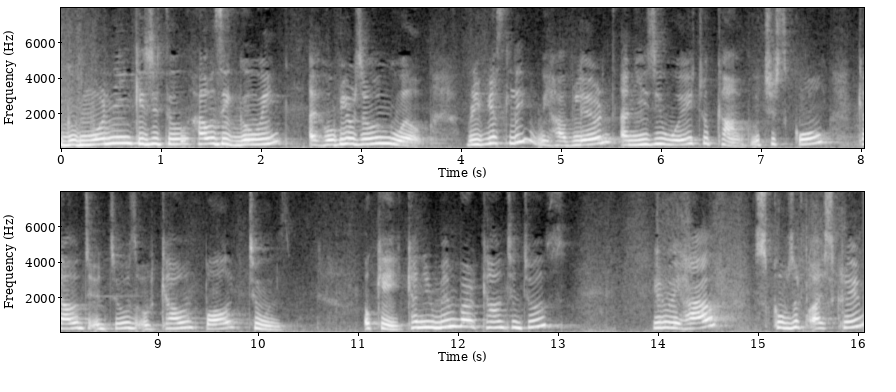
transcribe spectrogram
morning KG2, how's it going? I hope you're doing well. Previously, we have learned an easy way to count, which is called count in twos or count by twos. Okay, can you remember count in twos? Here we have scoops of ice cream.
